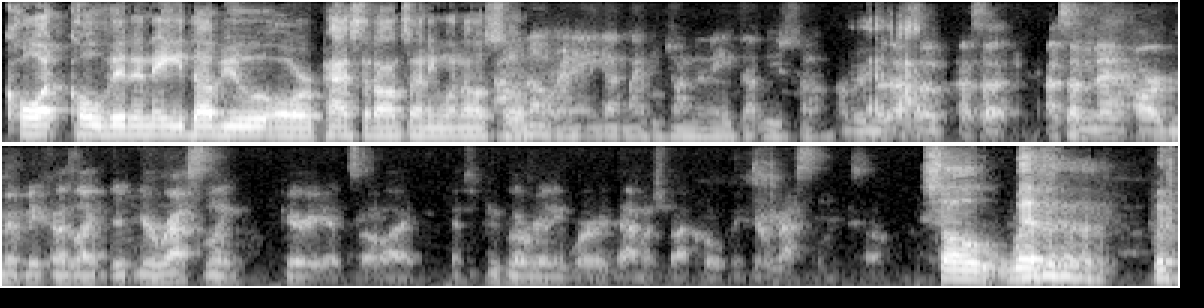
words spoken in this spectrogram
caught COVID in AEW or passed it on to anyone else. So. I don't So know. Renee Young might be joining AEW soon. I mean, but that's a that's a that's a mad argument because like you're, you're wrestling, period. So like, if people are really worried that much about COVID, you're wrestling. so so with with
